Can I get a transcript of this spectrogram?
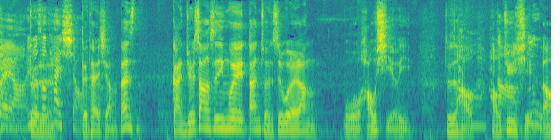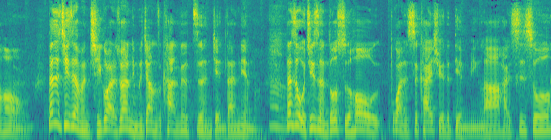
对啊，因为那时候太小了，对，太小。但是感觉上是因为单纯是为了让我好写而已，就是好、哦好句写然后，但是其实很奇怪的，虽然你们这样子看那个字很简单念嘛，嗯但是我其实很多时候不管是开学的点名啦，还是说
